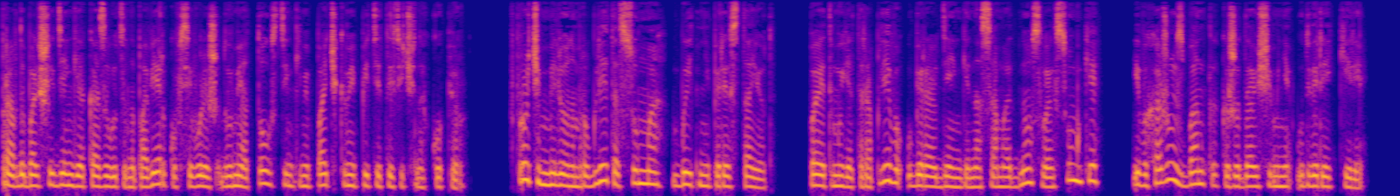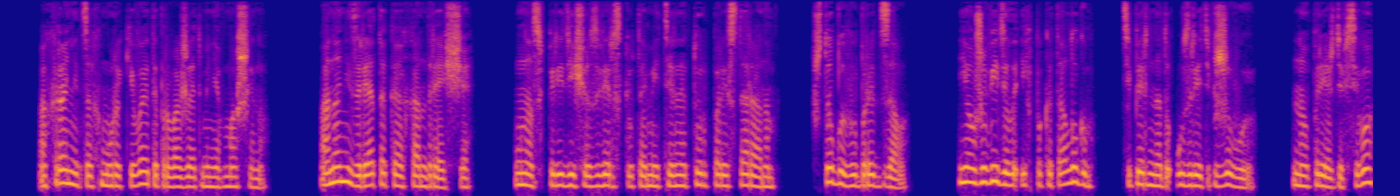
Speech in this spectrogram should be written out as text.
Правда, большие деньги оказываются на поверку всего лишь двумя толстенькими пачками пятитысячных купюр. Впрочем, миллионом рублей эта сумма быть не перестает, поэтому я торопливо убираю деньги на самое дно своей сумки и выхожу из банка к ожидающей меня у дверей Кире. Охранница хмуро кивает и провожает меня в машину. Она не зря такая хандрящая. У нас впереди еще зверский утомительный тур по ресторанам, чтобы выбрать зал. Я уже видела их по каталогам, теперь надо узреть вживую. Но прежде всего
